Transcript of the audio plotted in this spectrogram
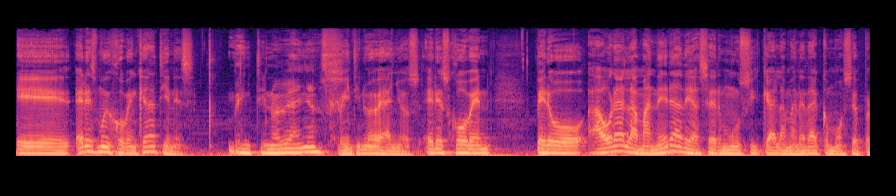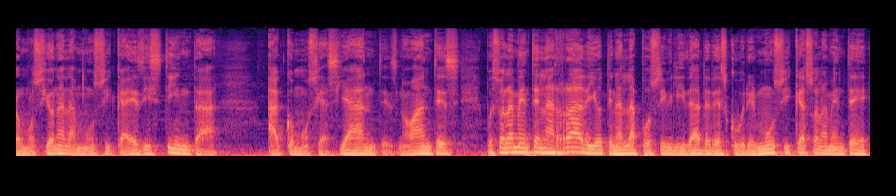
eh, eres muy joven, ¿qué edad tienes? 29 años. 29 años, eres joven, pero ahora la manera de hacer música, la manera como se promociona la música es distinta a como se hacía antes, ¿no? Antes, pues solamente en la radio tenías la posibilidad de descubrir música, solamente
